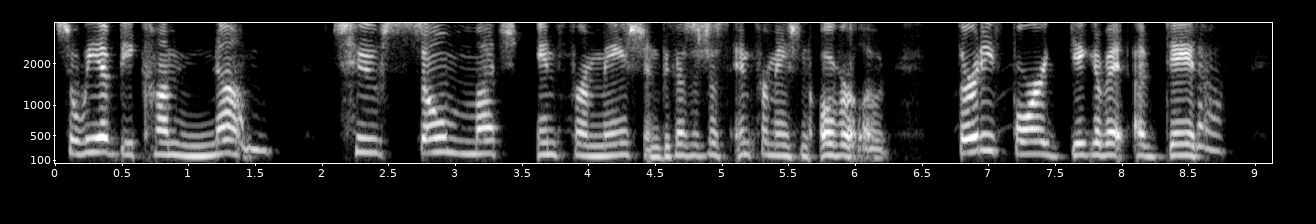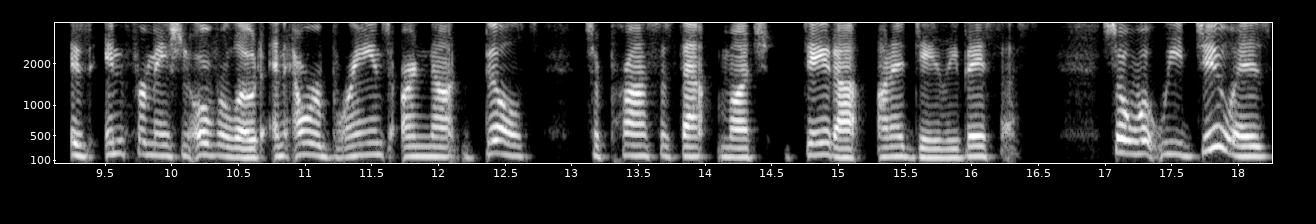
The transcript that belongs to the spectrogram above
So we have become numb to so much information because it's just information overload. 34 gigabit of data is information overload, and our brains are not built to process that much data on a daily basis. So, what we do is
